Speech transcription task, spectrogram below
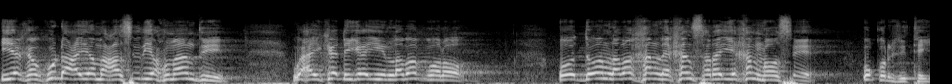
iyo kan ku dhacaya macaasidii xumaantii waxay ka dhigan yihiin laba qolo oo doon laba khan leh khan sare iyo khan hoose u qorritay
